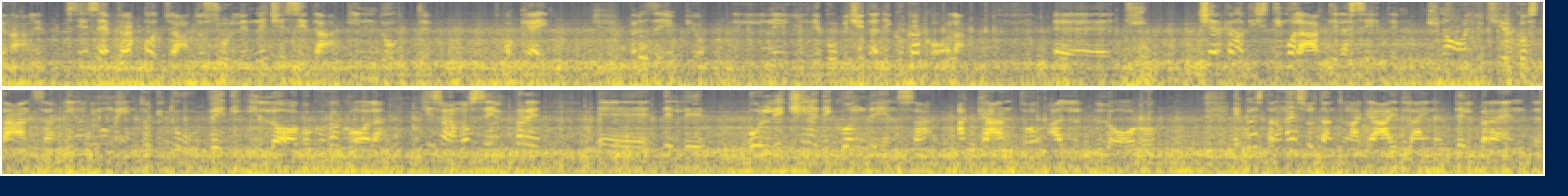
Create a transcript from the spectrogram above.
Tradizionale si è sempre appoggiato sulle necessità indotte, ok? Per esempio, nelle pubblicità di Coca-Cola eh, ti cercano di stimolarti la sete in ogni circostanza, in ogni momento che tu vedi il logo Coca-Cola ci saranno sempre eh, delle bollicine di condensa accanto al logo e questa non è soltanto una guideline del brand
